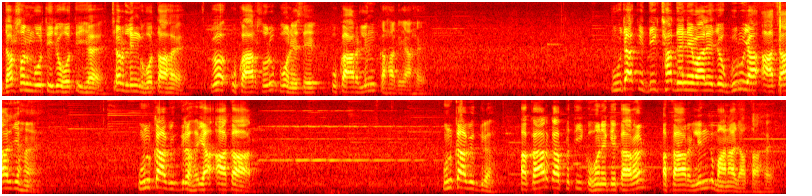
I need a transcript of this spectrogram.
दर्शन मूर्ति जो होती है चरलिंग होता है, वह उकार स्वरूप होने से उकार लिंग कहा गया है। पूजा की दीक्षा देने वाले जो गुरु या आचार्य हैं, उनका विग्रह या आकार, उनका विग्रह आकार का प्रतीक होने के कारण अकार लिंग माना जाता है।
